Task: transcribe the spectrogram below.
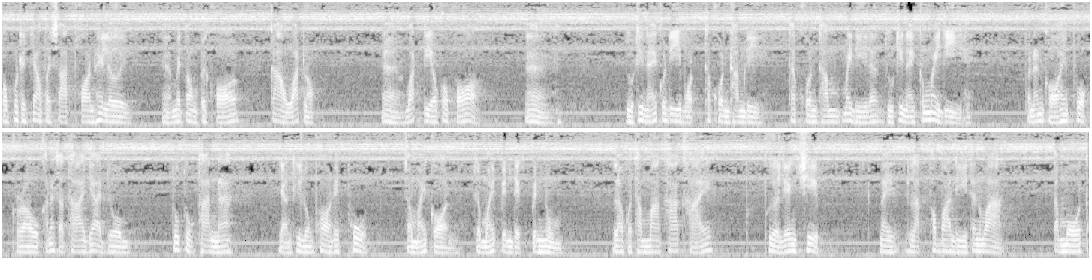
พระพุทธเจ้าประสาทพรให้เลย ไม่ต้องไปขอก้าวัดหรอกวัดเดียวก็พออยู่ที่ไหนก็ดีหมด ถ้าคนทำดี ถ้าคนทำไม่ดีแล้ว อยู่ที่ไหนก็ไม่ดีเพราะนั้นขอให้พวกเราคณะสัตยาญาติโยม ทุกๆทท่านนะ อย่างที่หลวงพ่อได้พูด สมัยก่อนสมัยเป็นเด็กเป็นหนุ่ม เราก็ทำมาค้าขาย เพื่อเลี้ยงชีพ ในหลักพระบาลีท่านว่าตโมต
